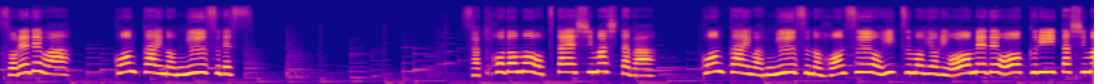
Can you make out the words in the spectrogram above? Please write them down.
それでは、今回のニュースです。先ほどもお伝えしましたが、今回はニュースの本数をいつもより多めでお送りいたしま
